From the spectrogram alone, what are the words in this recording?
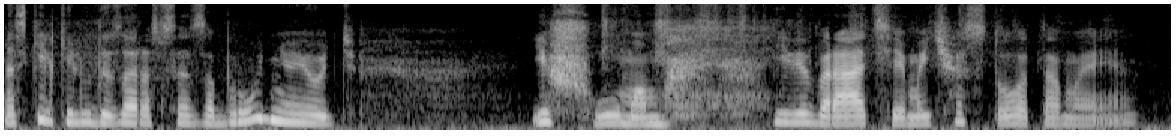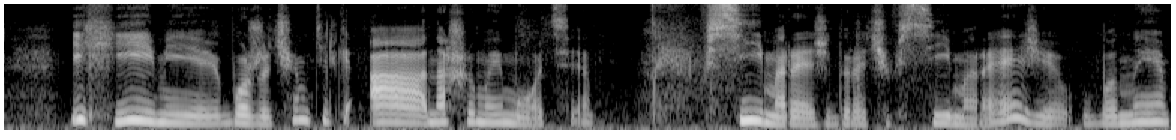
Наскільки люди зараз все забруднюють і шумом, і вібраціями, і частотами, і хімією, Боже, чим тільки, а нашими емоціями. Всі мережі, до речі, всі мережі, вони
